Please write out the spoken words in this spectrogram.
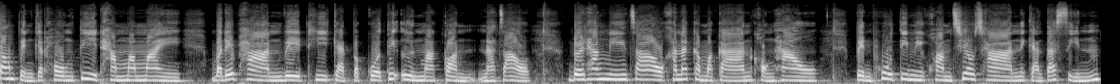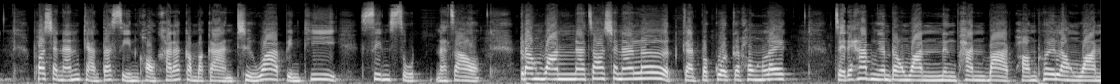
ต้องเป็นกระทงที่ทำมาใหม่บ่ได้ผ่านเวทีการประกวดที่อื่นมาก่อนนะเจ้า โดยทั้งนี้เจ้าคณะกรรมการของเฮาเป็นผู้ที่มีความเชี่ยวชาญในการตัดสิน เพราะฉะนั้นการตัดสินของคณะกรรมการถือว่าเป็นที่สิ้นสุดนะเจ้า รางวัลนะเจ้าชนะเลิศ การประกวดกระทงเล็ก จะได้รับเงินรางวัล 1,000 บาทพร้อมถ้วยรางวัล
